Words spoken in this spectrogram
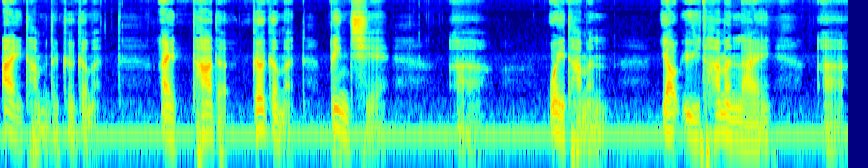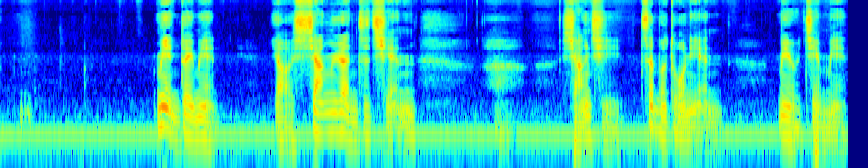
爱他们的哥哥们，爱他的哥哥们，并且呃为他们要与他们来呃面对面要相认之前啊，想起这么多年没有见面。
